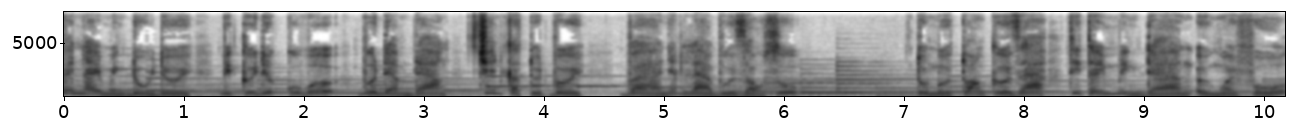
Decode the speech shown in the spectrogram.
phen này mình đổi đời vì cưới được cô vợ vừa đảm đang, trên cả tuyệt vời và nhất là vừa giàu sụ. Tôi mở toang cửa ra thì thấy mình đang ở ngoài phố.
